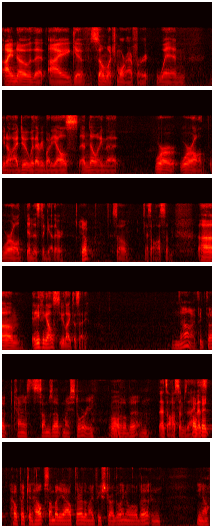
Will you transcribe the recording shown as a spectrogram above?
I know that I give so much more effort when, you know, I do it with everybody else and knowing that we're we're all we're all in this together. Yep. So that's awesome. Um, anything else you'd like to say? No, I think that kind of sums up my story Well, a little bit, and That's awesome, Zach. hope That's, it hope it can help somebody out there that might be struggling a little bit. And you know,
